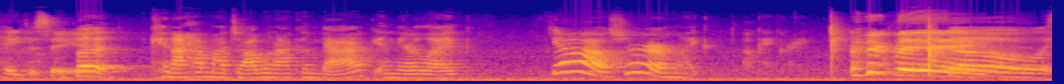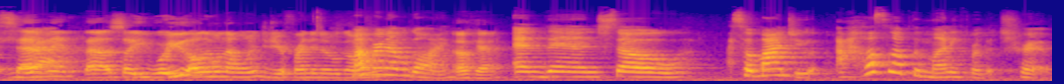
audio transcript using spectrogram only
hate to say it. But can I have my job when I come back? And they're like, yeah, sure. I'm like, okay, great. perfect. So Seven yeah. So you were you the only one that went? Did your friend end up going? My friend ended up going. Okay. And then so so mind you, I hustled up the money for the trip.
